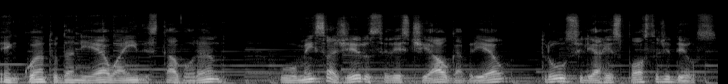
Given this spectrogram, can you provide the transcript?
Enquanto Daniel ainda estava orando, o mensageiro celestial Gabriel trouxe-lhe a resposta de Deus.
